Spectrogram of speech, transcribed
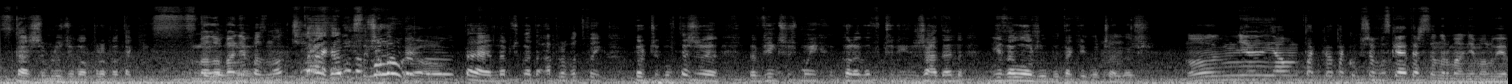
starszym ludziom a propos takich stylów? Malowanie paznokci? Tak, albo na przykład e, ten, na przykład a propos Twoich kolczyków, też że większość moich kolegów, czyli żaden, nie założyłby takiego czegoś. No nie, ja mam tak, taką przewózkę, ja też sobie normalnie maluję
